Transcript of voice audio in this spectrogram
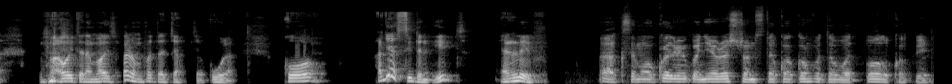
mawaita na mawaita pale umefuata chakula ko I just sit and eat and live ah, kusema ukweli mimi kwenye restaurant sitakuwa comfortable at all kwa kweli.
